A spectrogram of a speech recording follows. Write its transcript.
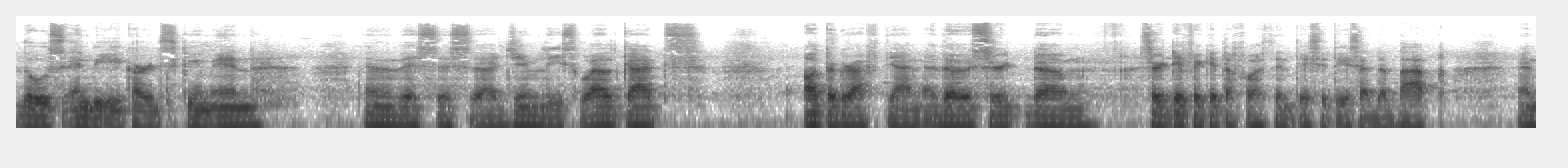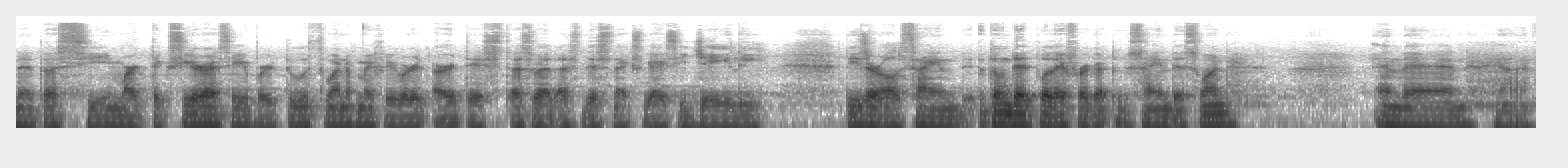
those NBA cards came in. And this is uh, Jim Lee's Wildcats. Autographed yan. The, cert the um, certificate of authenticity is at the back. And then ito si Mark Texeira, Sabretooth, one of my favorite artists, as well as this next guy, si Jae Lee. These are all signed. Itong Deadpool, I forgot to sign this one. And then, yeah.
